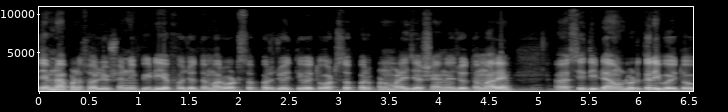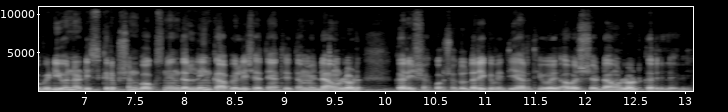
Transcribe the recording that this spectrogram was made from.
તેમના પણ સોલ્યુશનની પીડીએફો જો તમારે વોટ્સઅપ પર જોઈતી હોય તો વોટ્સઅપ પર પણ મળી જશે અને જો તમારે સીધી ડાઉનલોડ કરવી હોય તો વિડીયોના ડિસ્ક્રિપ્શન બોક્સની અંદર લિંક આપેલી છે, ત્યાંથી તમે ડાઉનલોડ કરી શકો છો. તો દરેક વિદ્યાર્થીઓએ અવશ્ય ડાઉનલોડ કરી લેવી.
